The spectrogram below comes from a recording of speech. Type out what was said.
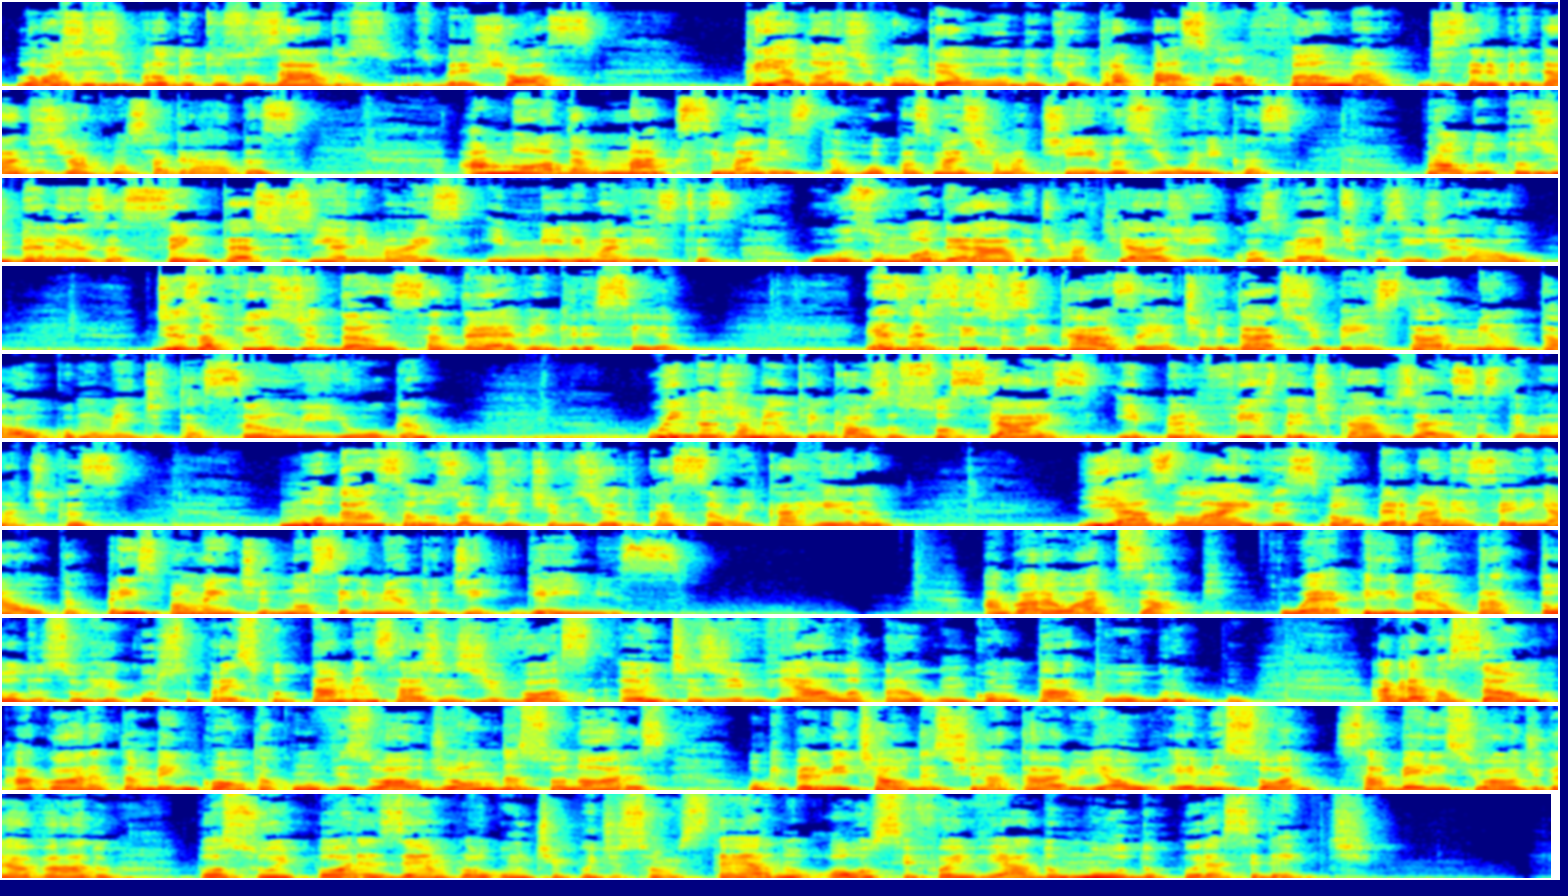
Lojas de produtos usados, os brechós, criadores de conteúdo que ultrapassam a fama de celebridades já consagradas, a moda maximalista, roupas mais chamativas e únicas, produtos de beleza sem testes em animais e minimalistas, o uso moderado de maquiagem e cosméticos em geral, Desafios de dança devem crescer. Exercícios em casa e atividades de bem-estar mental, como meditação e yoga. O engajamento em causas sociais e perfis dedicados a essas temáticas. Mudança nos objetivos de educação e carreira. E as lives vão permanecer em alta, principalmente no segmento de games. Agora o WhatsApp. O app liberou para todos o recurso para escutar mensagens de voz antes de enviá-la para algum contato ou grupo. A gravação agora também conta com o visual de ondas sonoras, o que permite ao destinatário e ao emissor saberem se o áudio gravado possui, por exemplo, algum tipo de som externo ou se foi enviado mudo por acidente.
